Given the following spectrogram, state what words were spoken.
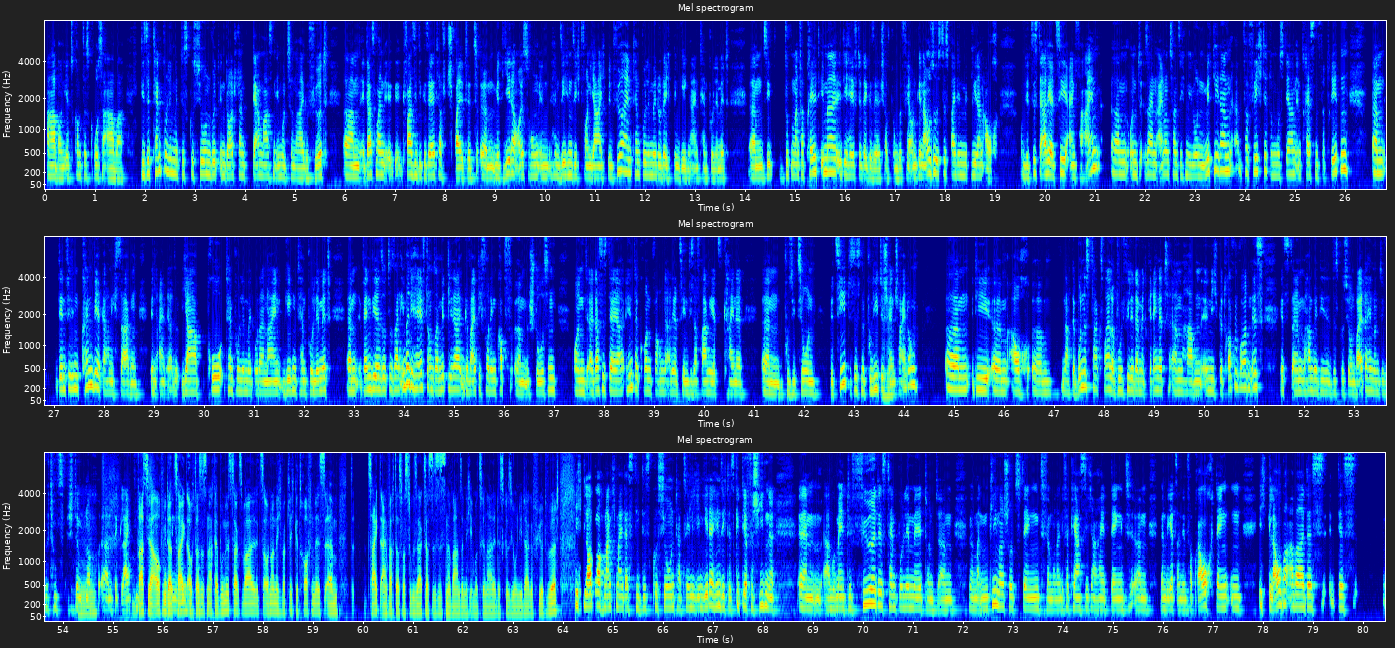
Aber, und jetzt kommt das große Aber, diese Tempolimit-Diskussion wird in Deutschland dermaßen emotional geführt, ähm, dass man äh, quasi die Gesellschaft spaltet ähm, mit jeder Äußerung in Hinsicht von, ja, ich bin für ein Tempolimit oder ich bin gegen ein Tempolimit. Ähm, sie, man verprellt immer die Hälfte der Gesellschaft ungefähr. Und genauso ist es bei den Mitgliedern auch. Und jetzt ist der ADAC ein Verein ähm, und seinen 21 Millionen Mitgliedern äh, verpflichtet und muss deren Interessen vertreten. Ähm, deswegen können wir gar nicht sagen, in ein, also ja pro Tempolimit oder nein gegen Tempolimit, ähm, wenn wir sozusagen immer die Hälfte unserer Mitglieder gewaltig vor den Kopf ähm, stoßen. Und äh, das ist der Hintergrund, warum der ADAC in dieser Frage jetzt keine ähm, Position bezieht. Es ist eine politische mhm. Entscheidung ähm, die ähm, auch ähm, nach der Bundestagswahl, obwohl viele damit gerechnet ähm, haben, nicht getroffen worden ist. Jetzt ähm, haben wir diese Diskussion weiterhin und sie wird uns bestimmt mhm. noch ähm, begleiten. Was ja auch wieder zeigt, auch dass es nach der Bundestagswahl jetzt auch noch nicht wirklich getroffen ist zeigt einfach das, was du gesagt hast. Es ist eine wahnsinnig emotionale Diskussion, die da geführt wird. Ich glaube auch manchmal, dass die Diskussion tatsächlich in jeder Hinsicht, es gibt ja verschiedene ähm, Argumente für das Tempolimit und ähm, wenn man an den Klimaschutz denkt, wenn man an die Verkehrssicherheit denkt, ähm, wenn wir jetzt an den Verbrauch denken. Ich glaube aber, dass das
